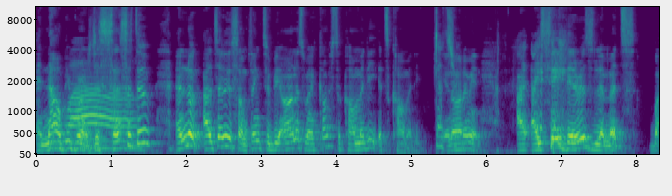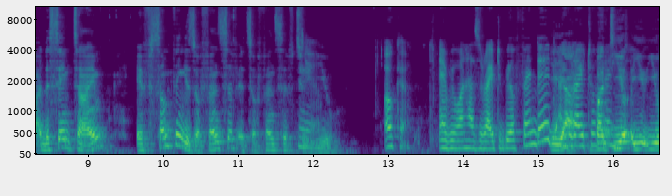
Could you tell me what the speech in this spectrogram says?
And now people are just sensitive. And look, I'll tell you something. To be honest, when it comes to comedy, it's comedy. That's you know true. what I mean? I, I say there is limits, but at the same time, if something is offensive, it's offensive to Yeah. you. Okay. Everyone has the right to be offended and the right to but offend. you, you you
